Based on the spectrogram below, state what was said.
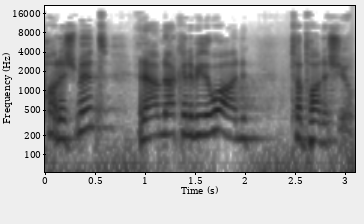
punishment, and I'm not going to be the one to punish you.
